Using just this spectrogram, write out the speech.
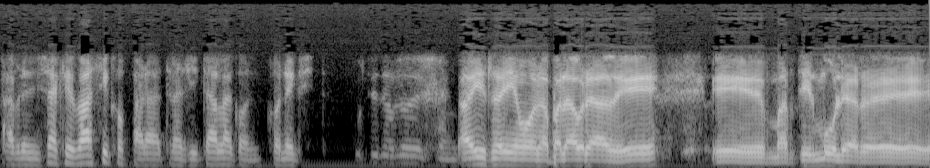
aprendizajes básicos para transitarla con, éxito. Ahí teníamos la palabra de eh, Martín Müller. Eh...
